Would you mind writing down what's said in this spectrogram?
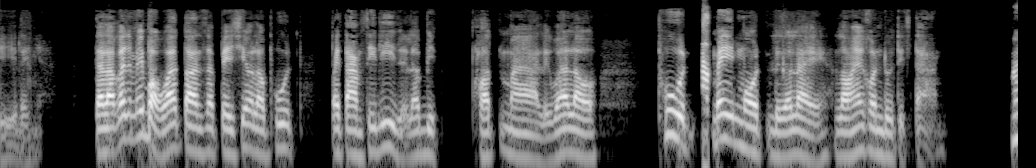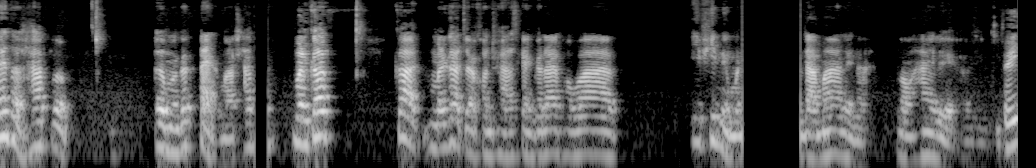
ดีอะไรเงี้ย แต่เราก็จะไม่บอกว่าตอนสเปเชียลเราพูดไปตามซีรีส์หรือเราบิดพล็อตมาหรือว่าเราพูดไม่หมดหรืออะไรรองให้คนดูติดตาม ไม่แต่ถ้าแบบ เออ มันก็แตกมาถ้า มันก็ก็มันก็อาจจะคอนทราสต์กันก็ได้ เพราะว่า EP หนึ่งมันดราม่าเลยนะร้องไห้เลยเอาจริงเฮ้ย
